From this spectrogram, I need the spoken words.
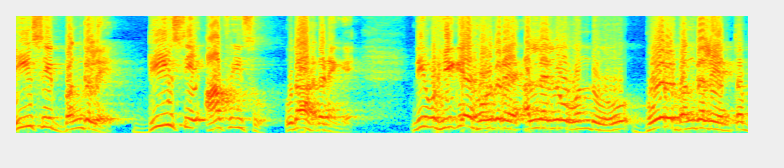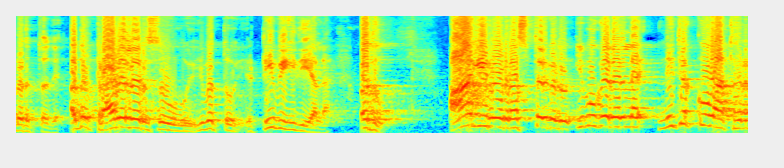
ಡಿ ಸಿ ಬಂಗಲೆ ಡಿ ಸಿ ಆಫೀಸು. ಉದಾಹರಣೆಗೆ ನೀವು ಹೀಗೆ ಹೋದರೆ ಅಲ್ಲೆಲ್ಲೋ ಒಂದು ಬೋರ್ ಬಂಗಲೆ ಅಂತ ಬರುತ್ತದೆ. ಅದು ಟ್ರಾವೆಲರ್ಸ್ ಇವತ್ತು ಟಿವಿ ಇದೆಯಲ್ಲ, ಅದು ಆಗಿರೋ ರಸ್ತೆಗಳು ಇವುಗಳೆಲ್ಲ ನಿಜಕ್ಕೂ ಆ ಥರ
